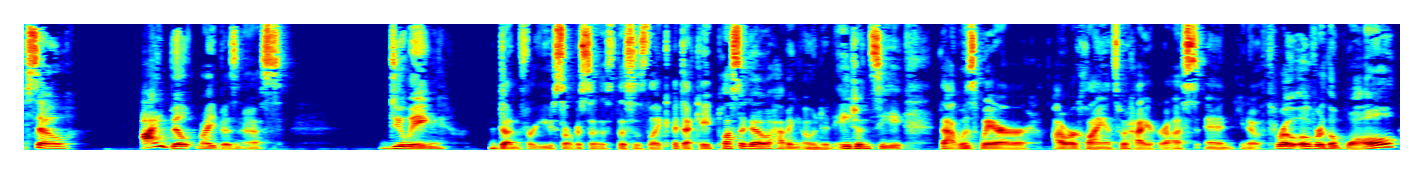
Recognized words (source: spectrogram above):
So I built my business doing done for you services. This is like a decade plus ago, having owned an agency. That was where our clients would hire us and, you know, throw over the wall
